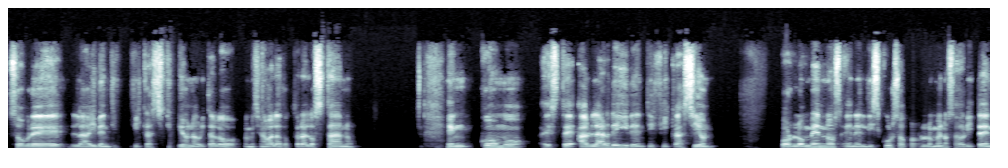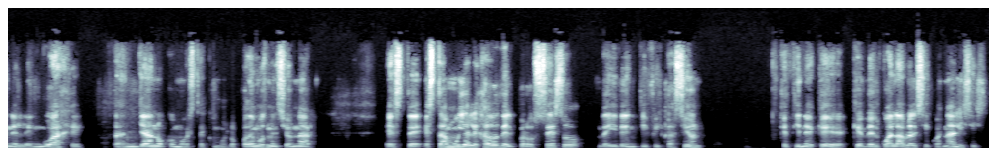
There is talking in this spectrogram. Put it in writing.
sobre la identificación, ahorita lo, lo mencionaba la doctora Lozano, en cómo este, hablar de identificación, por lo menos en el discurso, por lo menos ahorita en el lenguaje tan llano como este, como lo podemos mencionar, este, está muy alejado del proceso de identificación que tiene que, que del cual habla el psicoanálisis.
